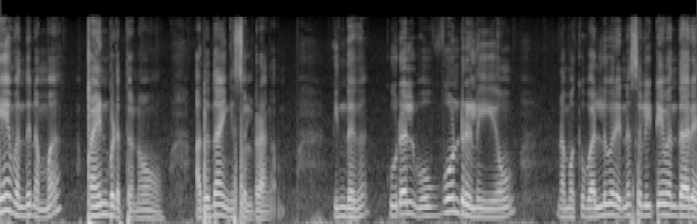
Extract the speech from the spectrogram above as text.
ஏன் வந்து நம்ம பயன்படுத்தணும்? அதை தான் இங்கே சொல்கிறாங்க இந்த குரல் ஒவ்வொன்றிலையும் நமக்கு வள்ளுவர் என்ன சொல்லிகிட்டே வந்தார்?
